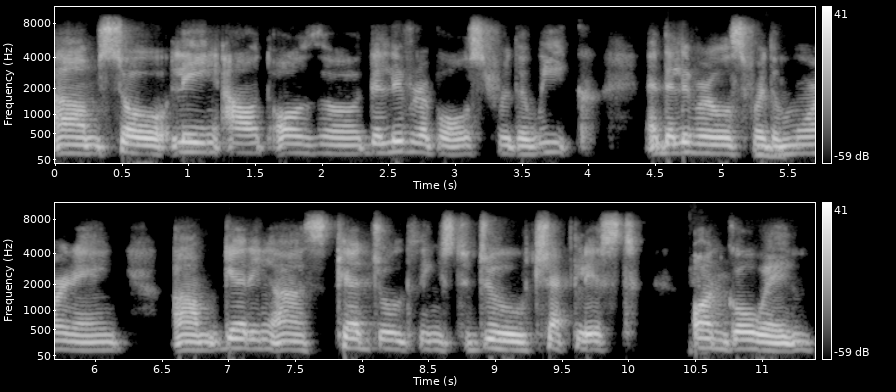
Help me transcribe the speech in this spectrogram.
Um, so laying out all the deliverables for the week and deliverables for the mm-hmm. morning, um, getting a scheduled things to do checklist ongoing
